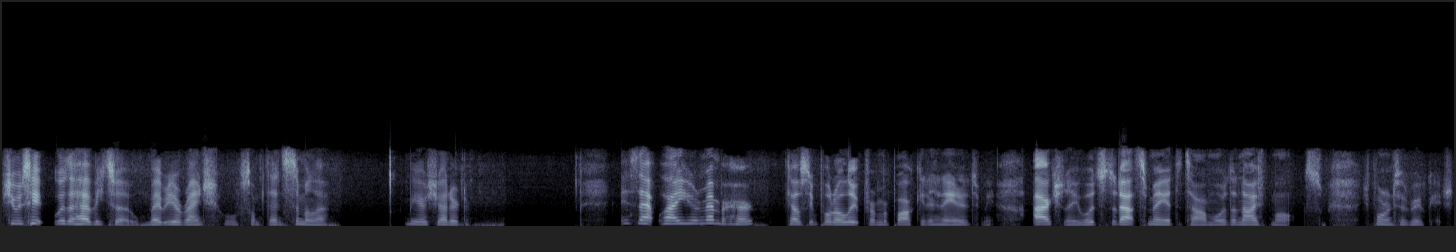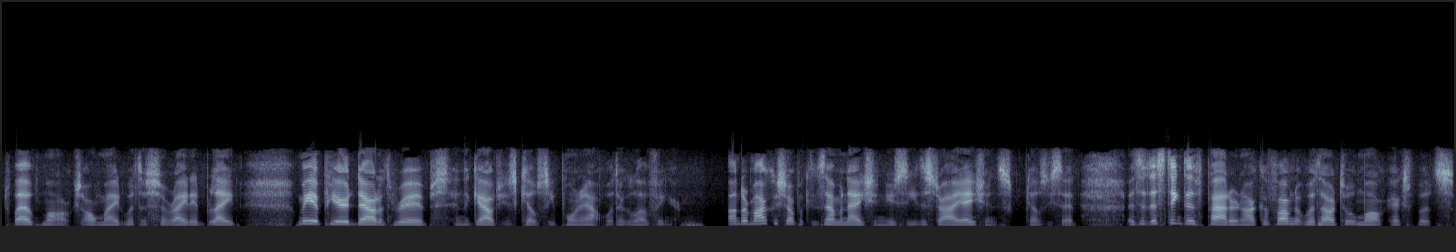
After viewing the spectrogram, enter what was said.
she was hit with a heavy toe, maybe a wrench or something similar. Mia shuddered. Is that why you remember her? Kelsey pulled a loupe from her pocket and handed it to me. Actually, what stood out to me at the time were the knife marks. She pointed to the ribcage. Twelve marks, all made with a serrated blade. Mia peered down at the ribs and the gouges Kelsey pointed out with her gloved finger. Under microscopic examination, you see the striations, Kelsey said. It's a distinctive pattern. I confirmed it with our tool mark experts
